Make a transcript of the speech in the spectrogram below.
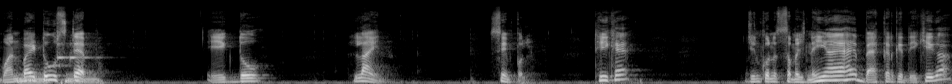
वन बाय टू स्टेप एक, दो। लाइन सिंपल ठीक है? जिनको समझ नहीं आया है बैक करके देखिएगा।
